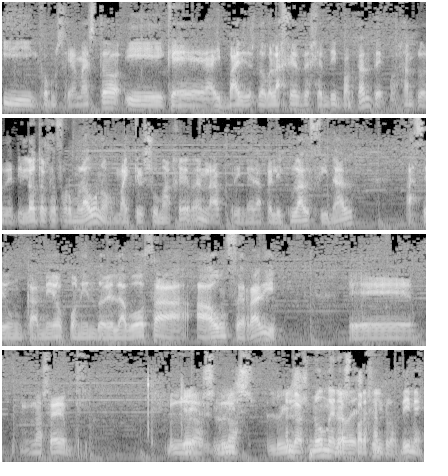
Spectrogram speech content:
y, ¿cómo se llama esto? Y que hay varios doblajes de gente importante, por ejemplo, de pilotos de Fórmula 1. Michael Schumacher en la primera película al final hace un cameo poniéndole la voz a, a un Ferrari. Eh, no sé, los, Luis- los- Luis, los números, lo por Steve- ejemplo, dime.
